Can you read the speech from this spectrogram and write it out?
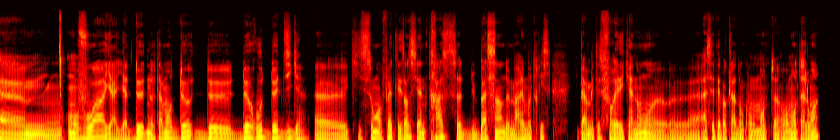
Euh, on voit, il y a, y a deux, notamment deux, deux, deux routes, deux digues euh, qui sont en fait les anciennes traces du bassin de marée motrice qui permettait de forer les canons euh, à cette époque-là. Donc on monte, on remonte à loin.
